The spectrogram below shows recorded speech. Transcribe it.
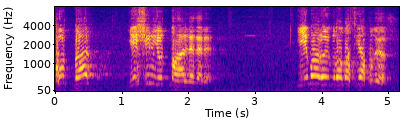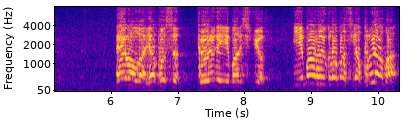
Kurtlar, Yeşil Yurt mahalleleri. İmar uygulaması yapılıyor. Eyvallah yapılsın. Köylü de imar istiyor. İmar uygulaması yapılıyor ama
